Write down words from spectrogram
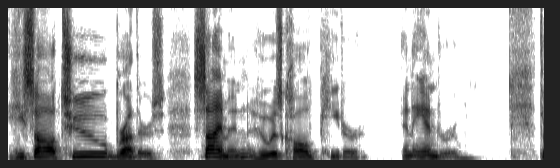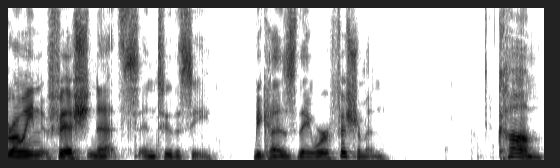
he saw two brothers, Simon, who was called Peter, and Andrew, throwing fish nets into the sea because they were fishermen. Come,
